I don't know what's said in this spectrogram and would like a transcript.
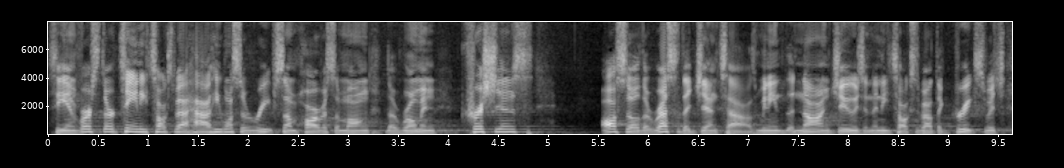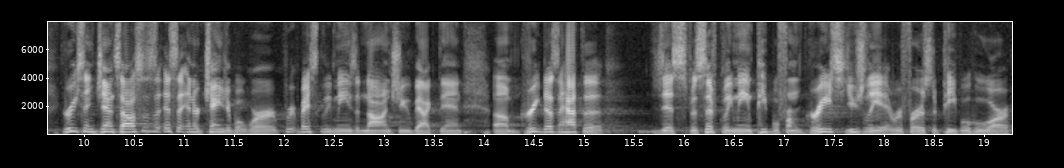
See, in verse 13, he talks about how he wants to reap some harvest among the Roman Christians, also the rest of the Gentiles, meaning the non Jews. And then he talks about the Greeks, which Greeks and Gentiles, it's an interchangeable word, it basically means a non Jew back then. Um, Greek doesn't have to just specifically mean people from Greece. Usually it refers to people who are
